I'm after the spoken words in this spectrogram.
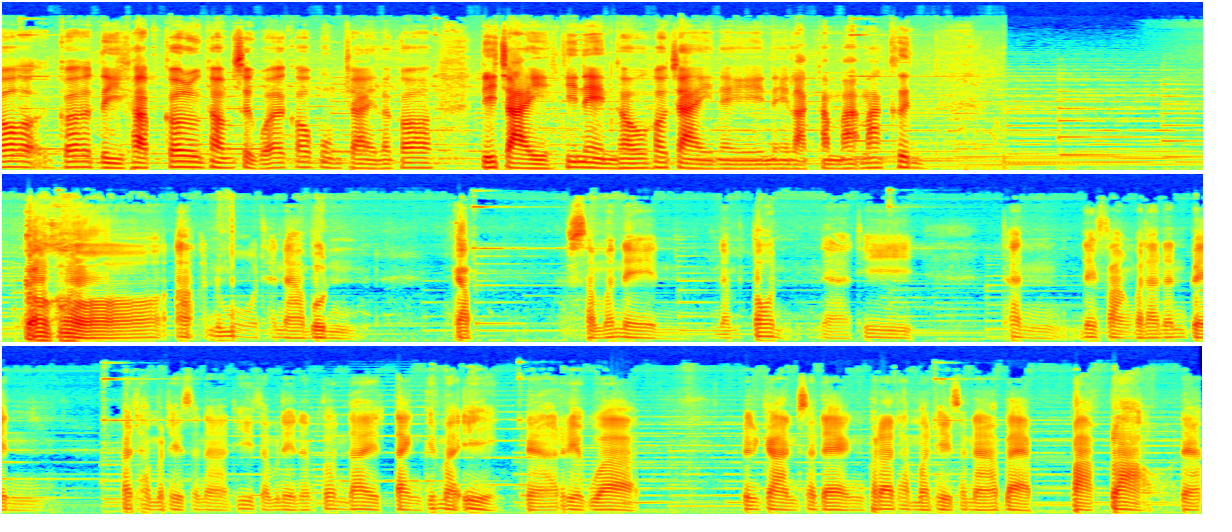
ก็ก็ดีครับก็รู้ความรู้สึกว่าก็ภูมิใจแล้วก็ดีใจที่เนนเขาเข้าใจในในหลักธรรมะมากขึ้น ก็ขออนุโมทนาบุญกับสามเณรน้ำต้นนะที่ท่านได้ฟังไปแล้วนั้นเป็นพระธรรมเทศนาที่สามเณรน้ำต้นได้แต่งขึ้นมาเองนะเรียกว่าเป็นการแสดงพระธรรมเทศนาแบบปากเปล่านะ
